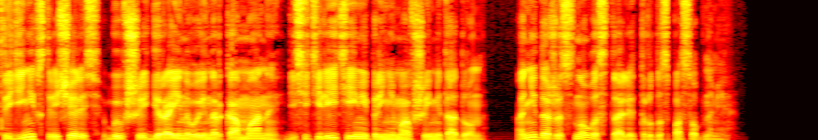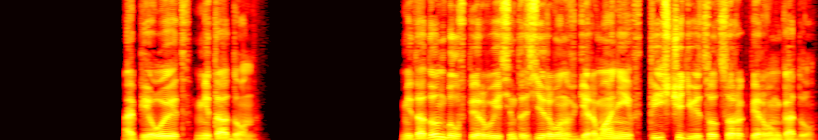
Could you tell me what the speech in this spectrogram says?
Среди них встречались бывшие героиновые наркоманы, десятилетиями принимавшие метадон. Они даже снова стали трудоспособными. Опиоид метадон. Метадон был впервые синтезирован в Германии в 1941 году.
